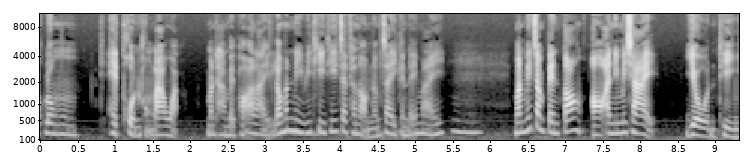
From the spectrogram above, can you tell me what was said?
ตกลงเหตุผลของเราอะ มันทำไปเพราะอะไร แล้วมันมีวิธีที่จะถนอมน้ำใจกันได้ไหมมันไม่จำเป็นต้องอ๋ออันนี้ไม่ใช่ โยนทิ้ง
